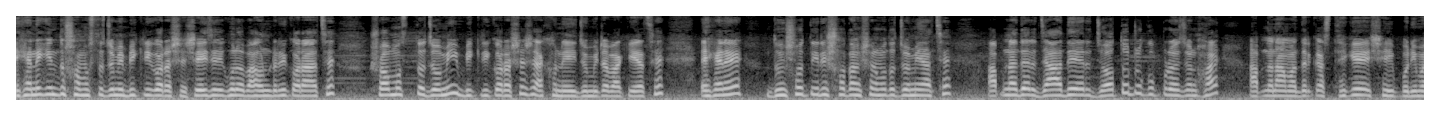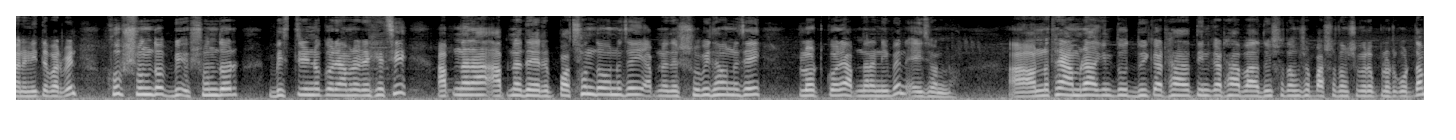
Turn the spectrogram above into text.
এখানে কিন্তু সমস্ত জমি বিক্রি করা শেষ। এই যেগুলো বাউন্ডারি করা আছে, সমস্ত জমি বিক্রি করা শেষ। এখন এই জমিটা বাকি আছে। এখানে দুইশো তিরিশ শতাংশের মতো জমি আছে। আপনাদের যাদের যতটুকু প্রয়োজন হয়, আপনারা আমাদের কাছ থেকে সেই পরিমাণে নিতে পারবেন। খুব সুন্দর সুন্দর বিস্তীর্ণ করে আমরা রেখেছি। আপনারা আপনাদের পছন্দ অনুযায়ী, আপনাদের সুবিধা অনুযায়ী প্লট করে আপনারা নেবেন এই জন্য। অন্যথায় আমরা কিন্তু দুই কাঠা, তিন কাঠা বা দুই শতাংশ, পাঁচ শতাংশ করে প্লট করতাম।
